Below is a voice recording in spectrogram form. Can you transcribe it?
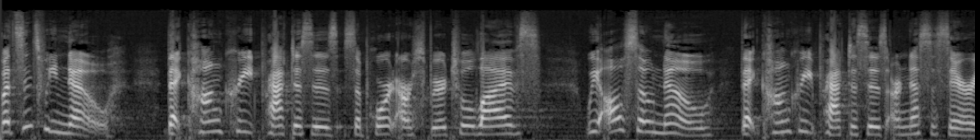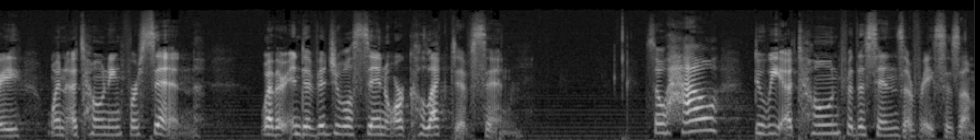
But since we know that concrete practices support our spiritual lives, we also know that concrete practices are necessary when atoning for sin, whether individual sin or collective sin. So, how do we atone for the sins of racism?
